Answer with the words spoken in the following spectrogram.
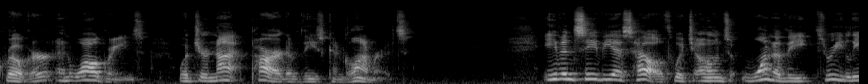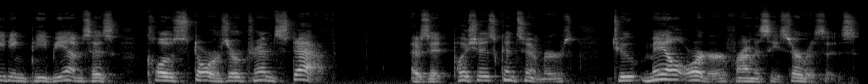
Kroger, and Walgreens, which are not part of these conglomerates. Even CVS Health, which owns one of the three leading PBMs, has closed stores or trimmed staff as it pushes consumers to mail order pharmacy services.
